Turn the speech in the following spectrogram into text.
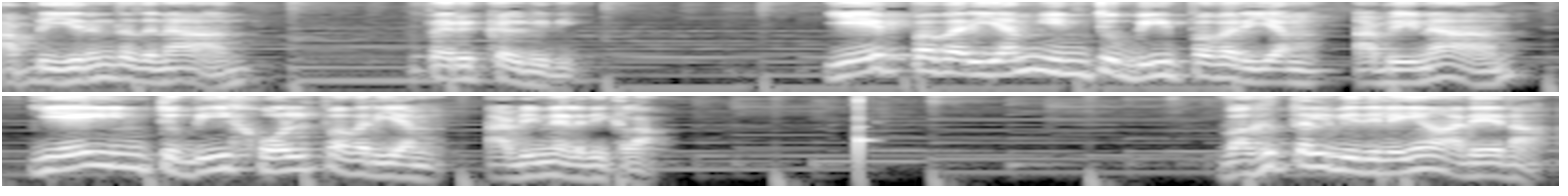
அப்படி இருந்ததுன்னா பெருக்கல் விதி. A power M into B power M அப்படின்னா A into B whole power M அப்படின்னு எழுதிக்கலாம். வகுத்தல் விதிலையும் அதே தான்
